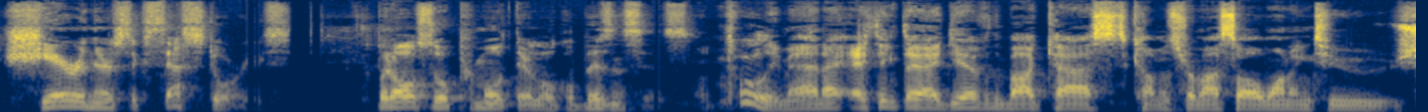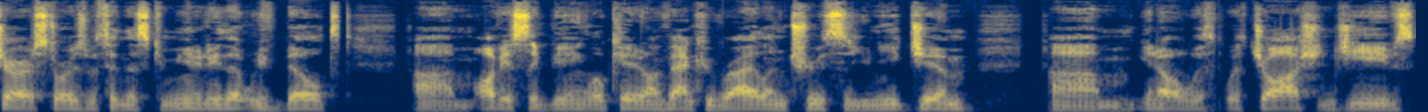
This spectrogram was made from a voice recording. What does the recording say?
share in their success stories, but also promote their local businesses. Totally, man. I, I think the idea of the podcast comes from us all wanting to share our stories within this community that we've built. Um, obviously, being located on Vancouver Island, Truth's a unique gym. Um, you know, with with Josh and Jeeves,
